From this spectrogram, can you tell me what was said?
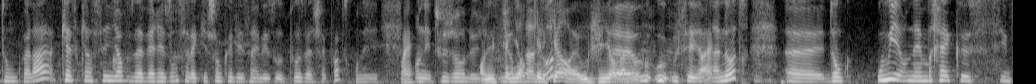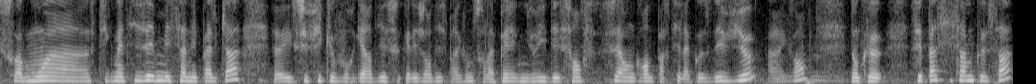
Donc voilà, qu'est-ce qu'un seigneur Vous avez raison, c'est la question que les uns et les autres posent à chaque fois, parce qu'on est, on est toujours le, on est seigneur de quelqu'un ou le junior d'un euh, autre. ou, le seigneur d'un autre. Euh, donc oui, on aimerait que qu'il soit moins stigmatisé, mais ça n'est pas le cas. Euh, il suffit que vous regardiez ce que les gens disent, par exemple, sur la pénurie d'essence. C'est en grande partie la cause des vieux, par exemple. Donc, euh, c'est pas si simple que ça.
